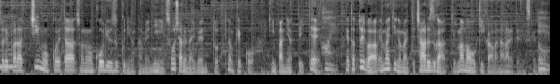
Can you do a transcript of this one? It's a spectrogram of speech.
それからチームを超えたその交流づくりのためにソーシャルなイベントっていうのも結構頻繁にやっていてはい。で例えば MIT の前ってチャールズ川っていうまあまあ大きい川が流れてるんですけど、ええ。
